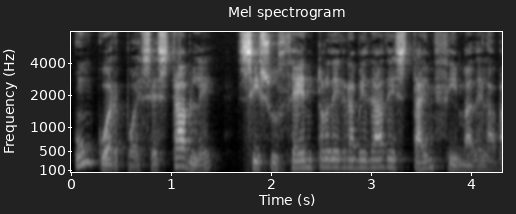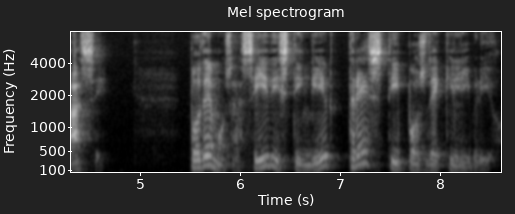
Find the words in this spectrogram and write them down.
Un cuerpo es estable si su centro de gravedad está encima de la base. Podemos así distinguir tres tipos de equilibrio.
